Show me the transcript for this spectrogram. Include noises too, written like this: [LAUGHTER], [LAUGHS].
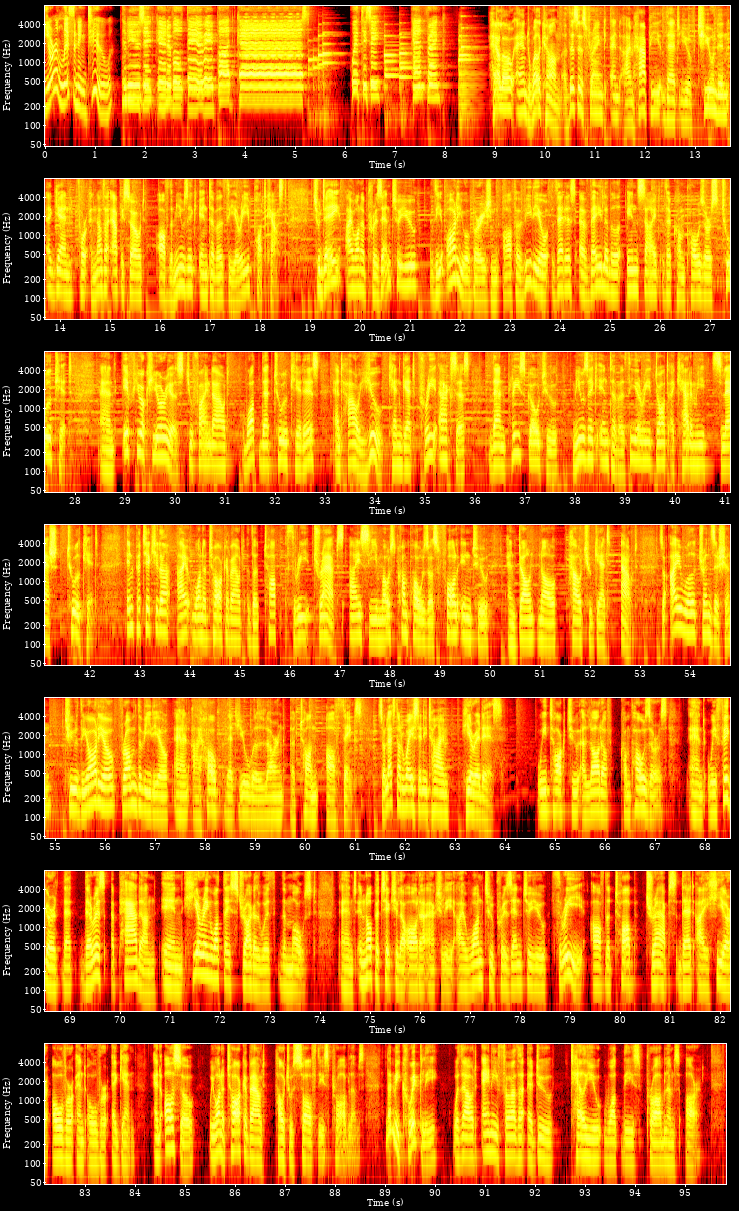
You're listening to The Music Interval Theory Podcast with TC and Frank. Hello and welcome. This is Frank, and I'm happy that you've tuned in again for another episode of the Music Interval Theory podcast. Today, I want to present to you the audio version of a video that is available inside the Composer's Toolkit. And if you're curious to find out what that toolkit is and how you can get free access, then please go to musicintervaltheory.academy slash toolkit. In particular, I want to talk about the top three traps I see most composers fall into and don't know how to get out. So I will transition to the audio from the video, and I hope that you will learn a ton of things. So let's not waste any time. Here it is. We talked to a lot of composers, and we figured that there is a pattern in hearing what they struggle with the most. And in no particular order, actually, I want to present to you three of the top traps that I hear over and over again. And also, we want to talk about how to solve these problems. Let me quickly, without any further ado, tell you what these problems are.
